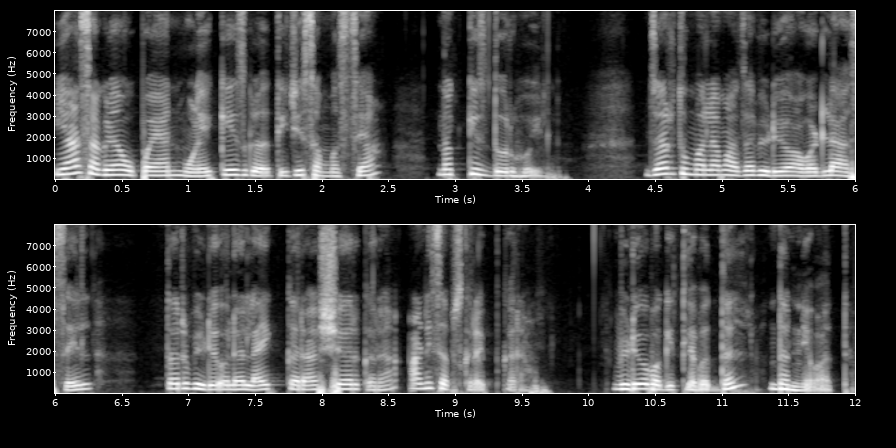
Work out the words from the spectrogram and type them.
या सगळ्या उपायांमुळे केस गळतीची समस्या नक्कीच दूर होईल. जर तुम्हाला माझा व्हिडिओ आवडला असेल तर व्हिडिओला लाईक करा शेअर करा आणि सबस्क्राईब करा. व्हिडिओ बघितल्याबद्दल धन्यवाद.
